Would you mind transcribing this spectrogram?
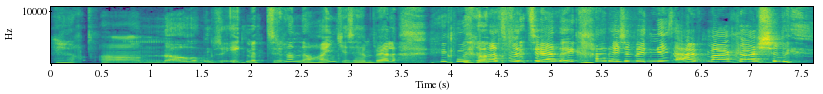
En ik dacht, oh no, wat moet ik met trillende handjes hem bellen. Ik moet je wat vertellen, ik ga deze week niet uitmaken, alsjeblieft.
